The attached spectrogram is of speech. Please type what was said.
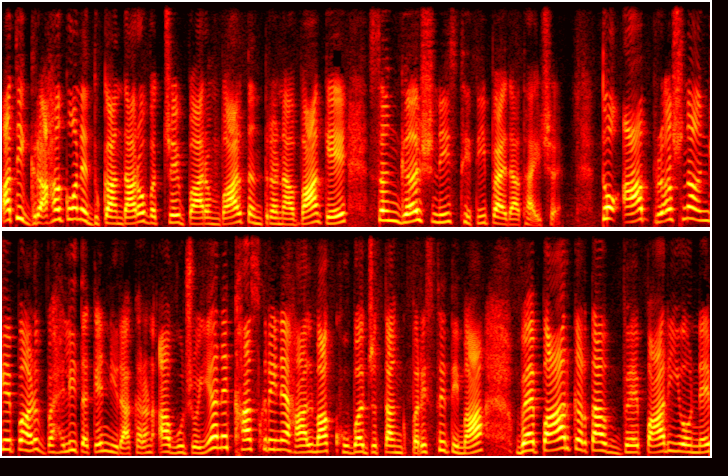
આથી ગ્રાહકો અને દુકાનદારો વચ્ચે વારંવાર તંત્રના વાંકે સંઘર્ષની સ્થિતિ પેદા થાય છે. તો આ પ્રશ્ન અંગે પણ વહેલી તકે નિરાકરણ આવવું જોઈએ અને ખાસ કરીને હાલમાં ખૂબ જ તંગ પરિસ્થિતિમાં વેપાર કરતા વેપારીઓને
